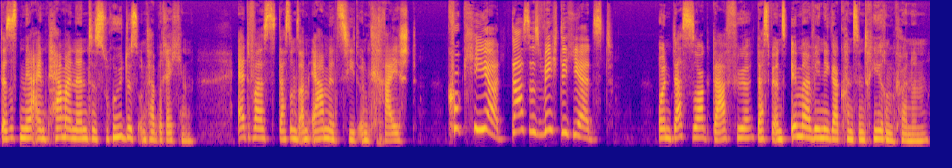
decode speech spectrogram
Das ist mehr ein permanentes, rüdes Unterbrechen. Etwas, das uns am Ärmel zieht und kreischt. Guck hier, das ist wichtig jetzt! Und das sorgt dafür, dass wir uns immer weniger konzentrieren können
